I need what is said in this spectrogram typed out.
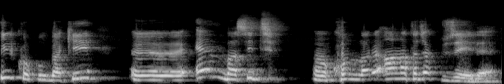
ilkokuldaki en basit e, konuları anlatacak düzeyde.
